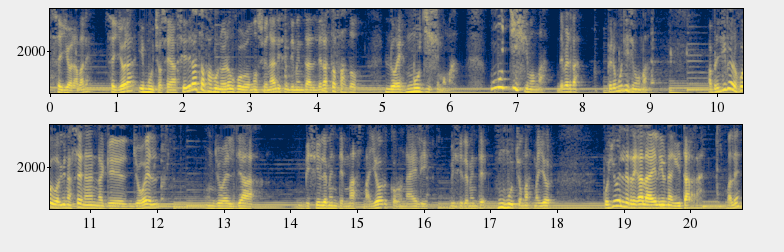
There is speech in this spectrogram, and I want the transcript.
se llora, ¿vale? Se llora y mucho. O sea, si The Last of Us 1 era un juego emocional y sentimental, The Last of Us 2 lo es muchísimo más. Muchísimo más, de verdad. Pero muchísimo más. Al principio del juego hay una escena en la que Joel, un Joel ya visiblemente más mayor, con una Ellie visiblemente mucho más mayor, pues Joel le regala a Ellie una guitarra. ¿vale?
